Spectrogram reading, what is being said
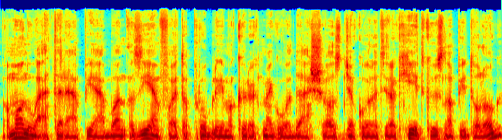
a manuálterápiában az ilyenfajta problémakörök megoldása az gyakorlatilag hétköznapi dolog.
